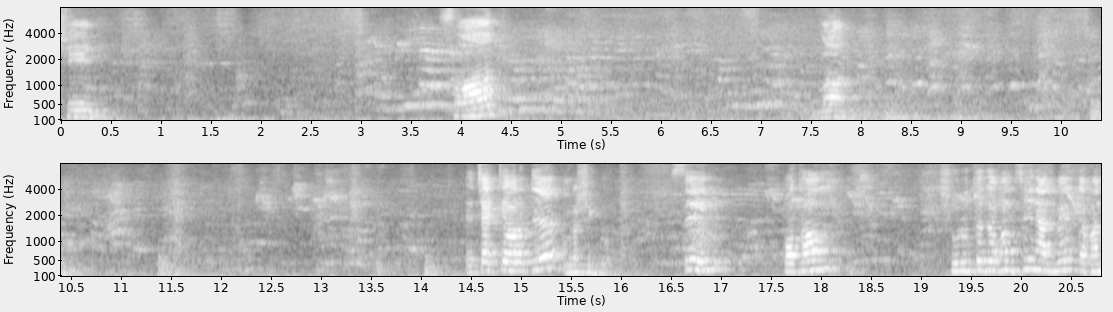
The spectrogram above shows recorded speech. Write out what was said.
সিন সদ এই চারটি হরফ দিয়ে আমরা শিখব। সিন, প্রথম শুরুতে যখন সিন আসবে, তখন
